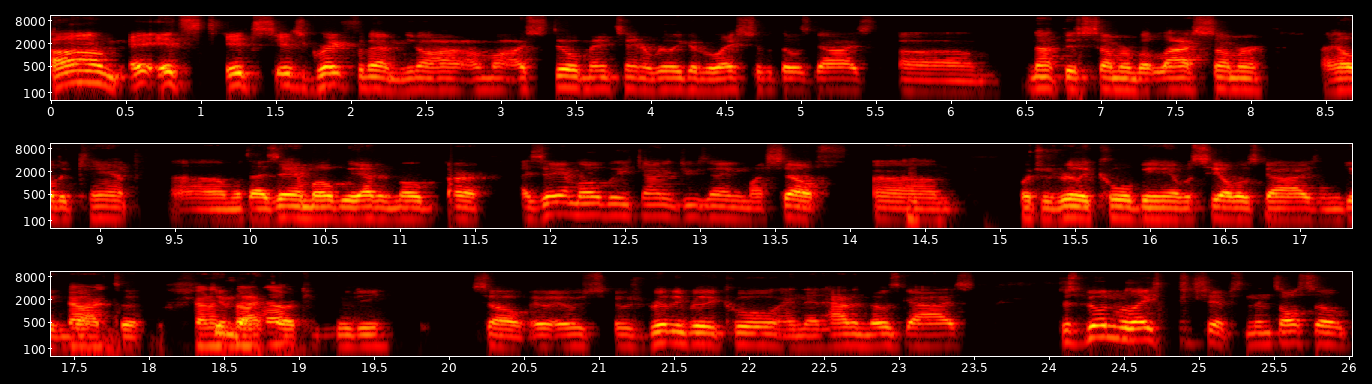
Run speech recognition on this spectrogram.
Um, it, it's it's it's great for them. You know, I, I'm I still maintain a really good relationship with those guys. Um, not this summer, but last summer I held a camp um, with Isaiah Mobley, Evan Mobley, or Isaiah Mobley, Johnny Juzang, and myself, um, which was really cool being able to see all those guys and give back to give back to our community. So it, it, was it was really really cool, and then having those guys, just building relationships, and then it's also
